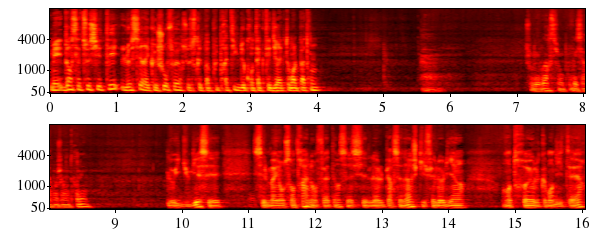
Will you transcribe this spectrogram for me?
mais dans cette société, Le Cerf est que chauffeur. Ce serait pas plus pratique de contacter directement le patron Je voulais voir si on pouvait s'arranger entre nous. Loïc Duguet, c'est c'est le maillon central en fait. hein. C'est c'est le le personnage qui fait le lien entre le commanditaire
